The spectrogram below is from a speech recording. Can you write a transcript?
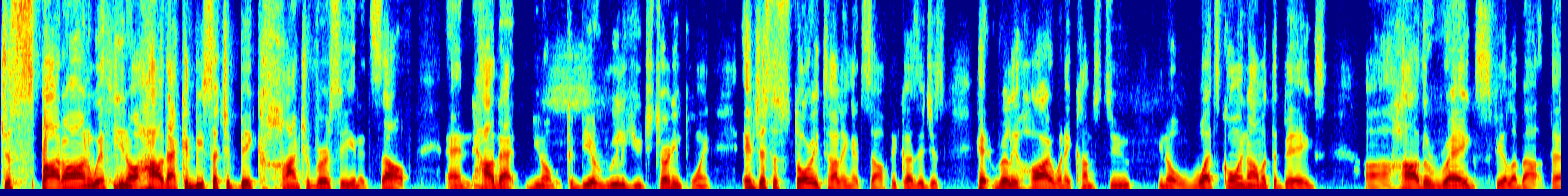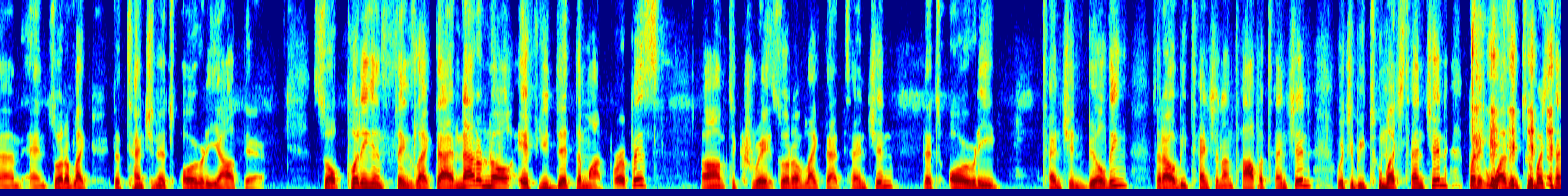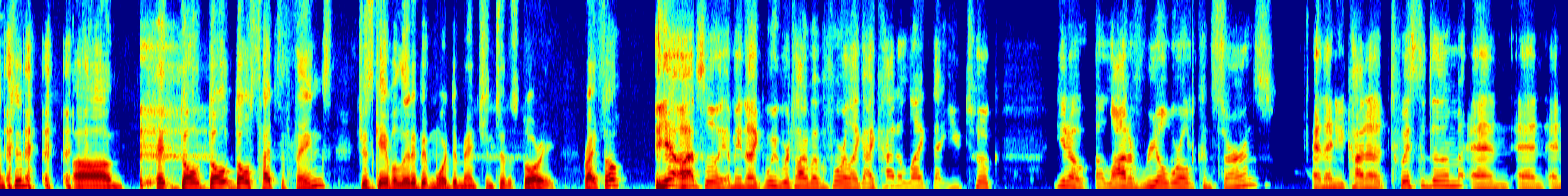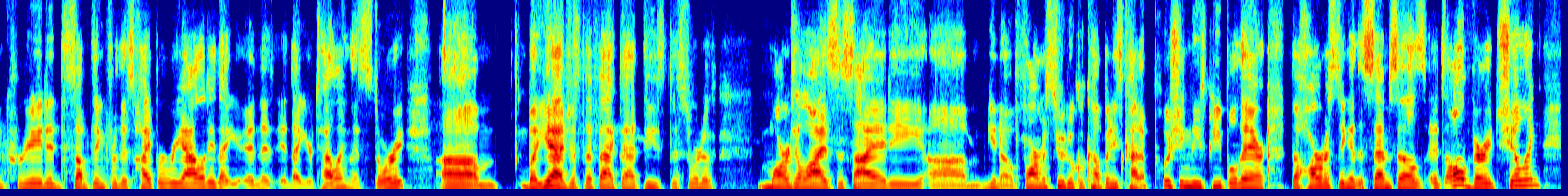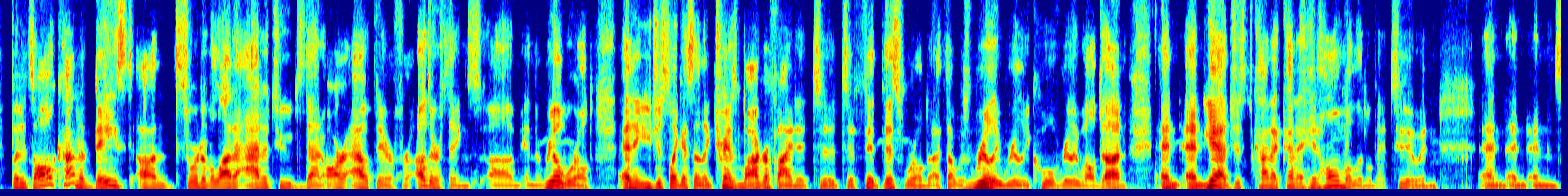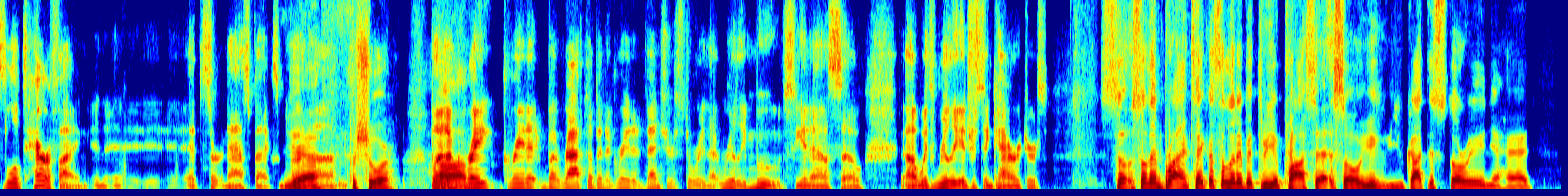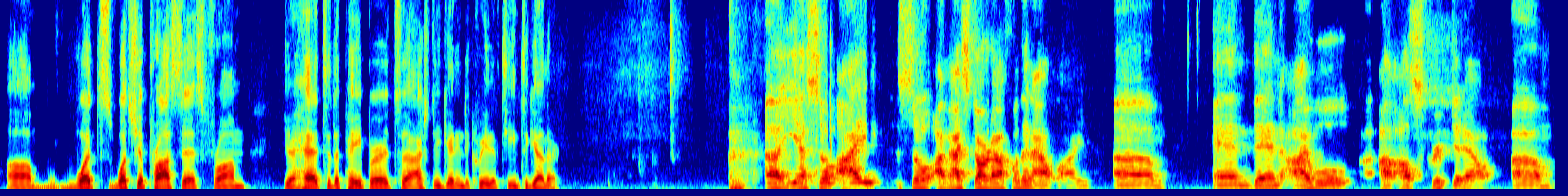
just spot on with you know how that can be such a big controversy in itself and how that you know could be a really huge turning point in just the storytelling itself because it just hit really hard when it comes to you know what's going on with the bigs uh, how the regs feel about them and sort of like the tension that's already out there. So putting in things like that and i don't know if you did them on purpose um, to create sort of like that tension that's already tension building. So that would be tension on top of tension, which would be too much tension, but it wasn't too much tension. Um, it, those, those types of things just gave a little bit more dimension to the story, right, Phil? Yeah, oh, absolutely. I mean, like we were talking about before, like I kind of like that you took, you know, a lot of real world concerns and then you kind of twisted them and and and created something for this hyper reality that you that you're telling this story um but yeah just the fact that these the sort of marginalized society, um, you know, pharmaceutical companies kind of pushing these people there, the harvesting of the stem cells. It's all very chilling, but it's all kind of based on sort of a lot of attitudes that are out there for other things um, in the real world. And then you just, like I said, like transmogrified it to to fit this world. I thought was really really cool, really well done, and and yeah, just kind of kind of hit home a little bit too, and and and and it's a little terrifying in, in at certain aspects. But, yeah, uh, for sure. But um, a great, great, but wrapped up in a great adventure story that really moves. You know, so uh, with really interesting characters. So, so then, Brian, take us a little bit through your process. So you you've got this story in your head. Um, what's what's your process from your head to the paper to actually getting the creative team together? Uh, yeah, so I so I, I start off with an outline, um, and then I will I'll, I'll script it out. Um,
